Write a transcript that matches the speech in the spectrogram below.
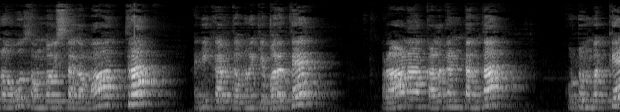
ನೋವು ಸಂಭವಿಸಿದಾಗ ಮಾತ್ರ ಅಧಿಕಾರ ಗಮನಕ್ಕೆ ಬರುತ್ತೆ. ಪ್ರಾಣ ಕಳ್ಕಂಟಂತ ಕುಟುಂಬಕ್ಕೆ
